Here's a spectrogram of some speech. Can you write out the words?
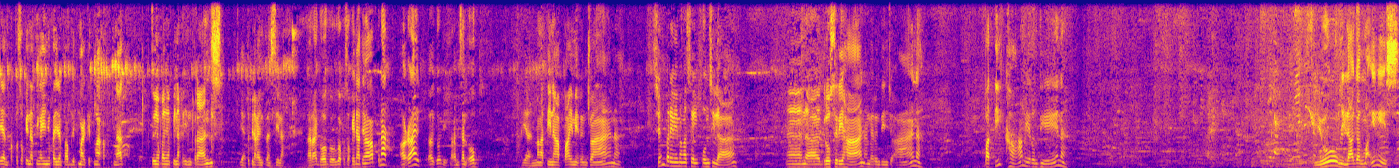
ayan, papasukin natin ngayon yung kanilang public market mga kapuknat. Ito yung kanilang pinaka-entrance. Yan, ito pinaka-entrance sila. Tara, go, go, go. Pasukin natin mga kapuknat. Alright, go, go. Dito kami sa loob. Ayan, mga tinapay meron dyan. Siyempre, may mga cellphone sila. And uh, groceryhan, ah, meron din dyan. Patika, meron din. Ayun, nilagang mais.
